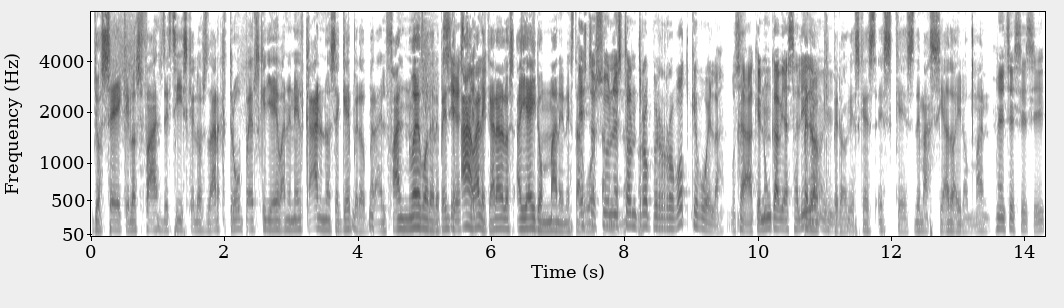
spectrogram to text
yo sé que los fans decís que los Dark Troopers que llevan en el canon, no sé qué, pero para el fan nuevo de repente, Sí, ah, vale, que ahora los, hay Iron Man en Star Esto Wars. es un también, ¿no? Stormtrooper robot que vuela. O sea, que nunca había salido. Pero, que- y- pero es que es, es que es demasiado Iron Man. Sí, sí, sí.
